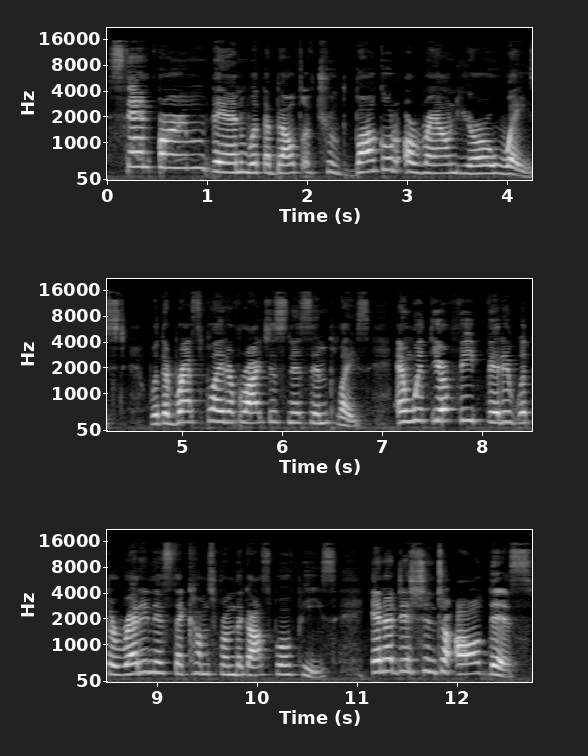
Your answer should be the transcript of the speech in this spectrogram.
stand firm then with the belt of truth buckled around your waist, with the breastplate of righteousness in place, and with your feet fitted with the readiness that comes from the gospel of peace. In addition to all this,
